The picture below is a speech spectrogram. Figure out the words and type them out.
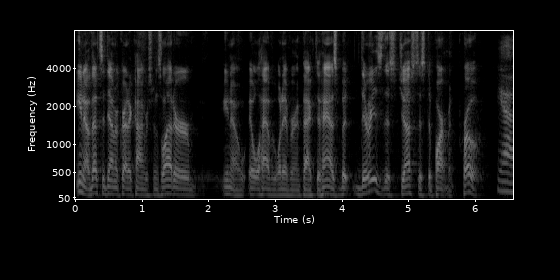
You know, that's a Democratic congressman's letter. You know, it will have whatever impact it has. But there is this Justice Department probe yeah.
